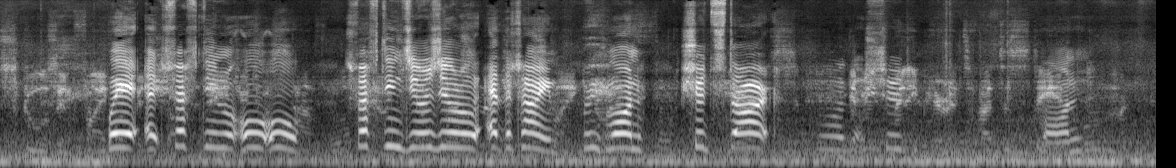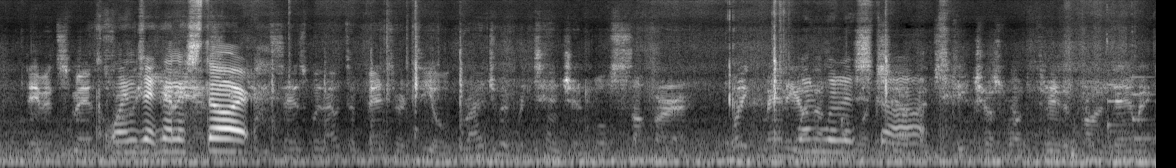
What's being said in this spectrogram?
Schools in five Wait, it's 1500. It's 1500 at the time. Come on, should start. Oh, that should. many parents have had to stay On. At home. David Smith. When's it gonna EIS start? Says without a better deal, graduate retention will suffer. Like many When other will it public start? servants, teachers work through the pandemic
